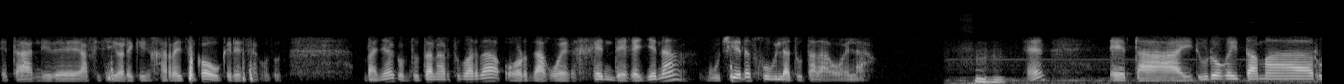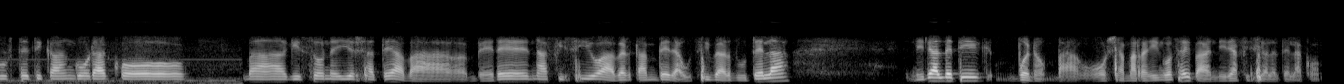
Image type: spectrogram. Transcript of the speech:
eta nire afizioarekin jarraitzeko aukere izango dut. Baina, kontutan hartu behar da, hor dagoen jende gehiena, gutxienez jubilatuta dagoela eh? eta irurogeita mar urtetik angorako ba, gizonei esatea ba, beren afizioa bertan bera utzi behar dutela, nire aldetik, bueno, ba, gogor xamarra egingo zait, ba, nire afizioa letelako,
